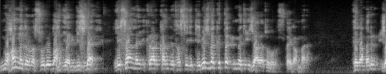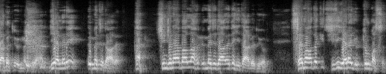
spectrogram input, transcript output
Muhammedur Resulullah diyen bizler lisanla ikrar kalple tasdik gittiğimiz vakitte ümmeti icabet oluruz peygambere. Peygamberin icabetli ümmeti yani. Diğerleri ümmeti davet. Heh. Şimdi Cenab-ı Allah ümmeti davete hitap ediyor. Semadaki sizi yere yutturmasın.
